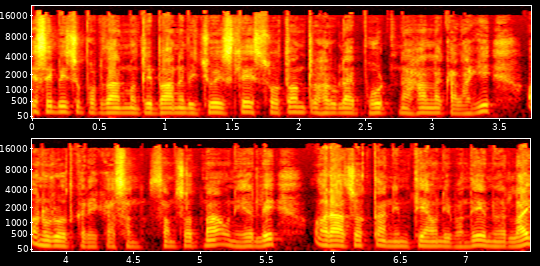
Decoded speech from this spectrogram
यसैबीच उप प्रधानमन्त्री बानवी जोइसले स्वतन्त्रहरूलाई भोट नहाल्नका लागि अनुरोध गरेका छन्। संसदमा उनीहरूले अराजकता निम्ति आउने भन्दै उनीहरूलाई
